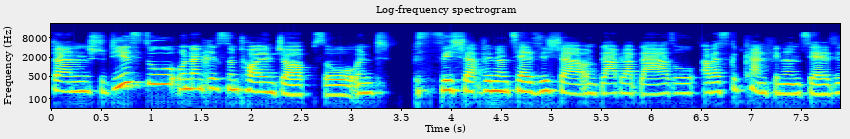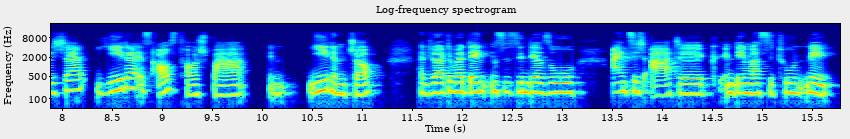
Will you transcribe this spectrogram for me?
dann studierst du und dann kriegst du einen tollen Job so und bist sicher, finanziell sicher und bla bla bla so. Aber es gibt keinen finanziell sicher. Jeder ist austauschbar in jedem Job, weil die Leute immer denken, sie sind ja so einzigartig in dem, was sie tun. Nee.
